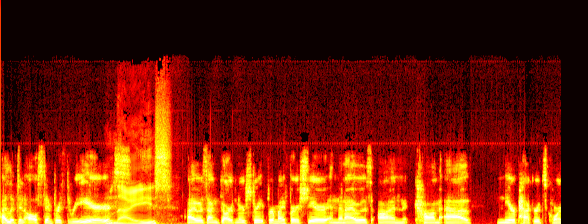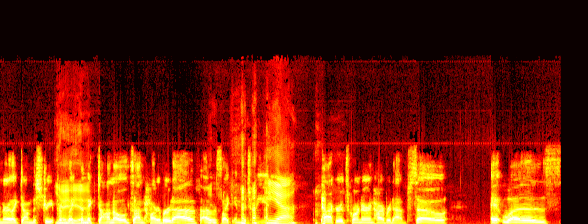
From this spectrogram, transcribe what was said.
I lived in Allston for three years. Nice. I was on Gardner Street for my first year, and then I was on Com Ave near Packard's Corner, like down the street from Yeah, like yeah, the. McDonald's on Harvard Ave. I was like in between yeah. Packard's Corner and Harvard Ave. So it was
